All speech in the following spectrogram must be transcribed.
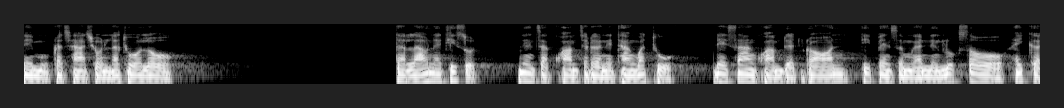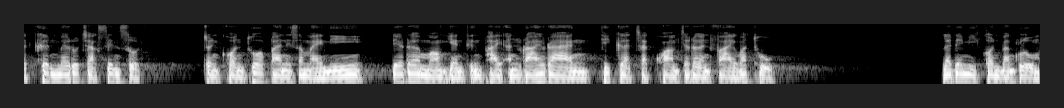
ในหมู่ประชาชนและทั่วโลก แต่แล้วในที่สุด เนื่องจากความเจริญในทางวัตถุ ได้สร้างความเดือดร้อนที่เป็นเสมือนหนึ่งลูกโซ่ให้เกิดขึ้นไม่รู้จักสิ้นสุด จนคนทั่วไปในสมัยนี้ได้เริ่มมองเห็นถึงภัยอันร้ายแรงที่เกิดจากความเจริญฝ่ายวัตถุ และได้มีคนบางกลุ่ม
